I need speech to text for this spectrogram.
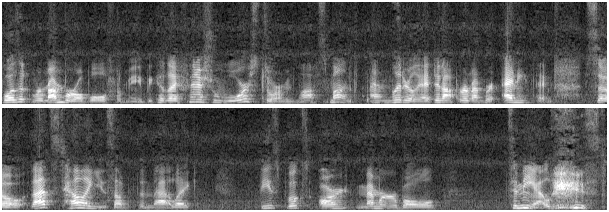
wasn't rememberable for me because I finished Warstorm last month and literally I did not remember anything. So that's telling you something that like these books aren't memorable to me at least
